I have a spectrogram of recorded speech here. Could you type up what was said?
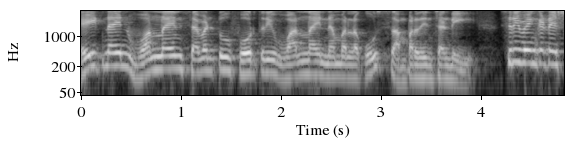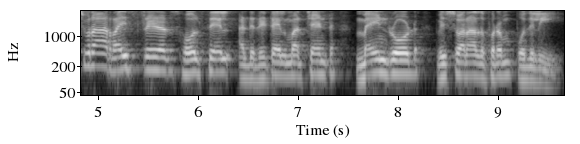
eight nine one nine seven two four three one nine నెంబర్లకు సంప్రదించండి. Sri Venkateswara rice traders wholesale and retail merchant main road Vishwanathapuram Podili.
